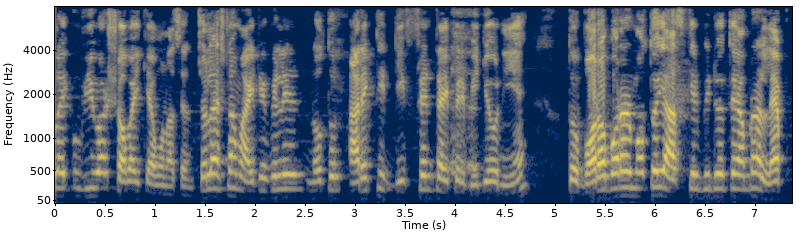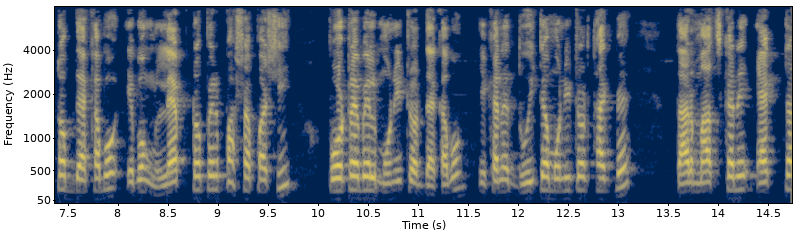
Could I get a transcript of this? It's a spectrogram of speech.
আলাইকুম ভিউয়ার, সবাই কেমন আছেন? চলে আসলাম আইটিভিলির নতুন আরেকটি ডিফারেন্ট টাইপের ভিডিও নিয়ে। তো বরাবরের মতোই আজকের ভিডিওতে আমরা ল্যাপটপ দেখাবো এবং ল্যাপটপের পাশাপাশি পোর্টেবল মনিটর দেখাবো। এখানে দুইটা মনিটর থাকবে, তার মাঝখানে একটা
